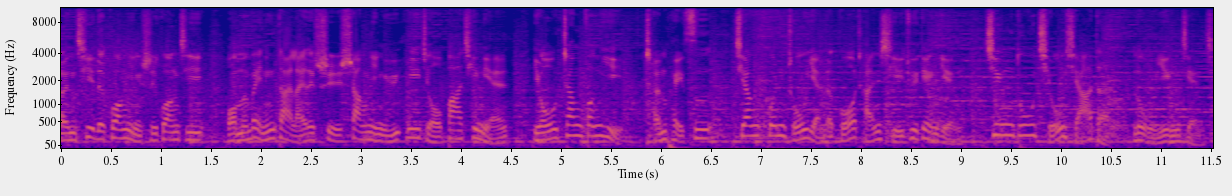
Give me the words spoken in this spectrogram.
本期的光影时光机，我们为您带来的是上映于一九八七年，由张丰毅、陈佩斯、姜昆主演的国产喜剧电影《京都球侠》的录音剪辑。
